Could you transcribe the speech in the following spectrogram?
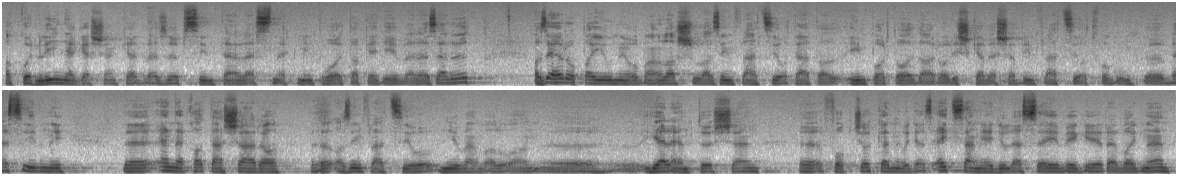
akkor lényegesen kedvezőbb szinten lesznek, mint voltak egy évvel ezelőtt. Az Európai Unióban lassul az infláció, tehát az import oldalról is kevesebb inflációt fogunk beszívni. Ennek hatására az infláció nyilvánvalóan jelentősen fog csökkenni, hogy ez egy számjegyű lesz-e év végére, vagy nem,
